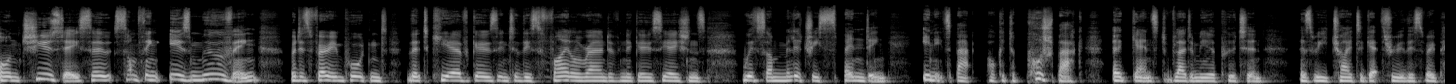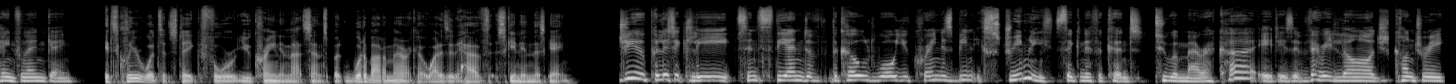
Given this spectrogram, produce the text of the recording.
on Tuesday. So something is moving, but it's very important that Kiev goes into this final round of negotiations with some military spending in its back pocket to push back against Vladimir Putin as we try to get through this very painful endgame. It's clear what's at stake for Ukraine in that sense, but what about America? Why does it have skin in this game? Geopolitically, since the end of the Cold War, Ukraine has been extremely significant to America. It is a very large country.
